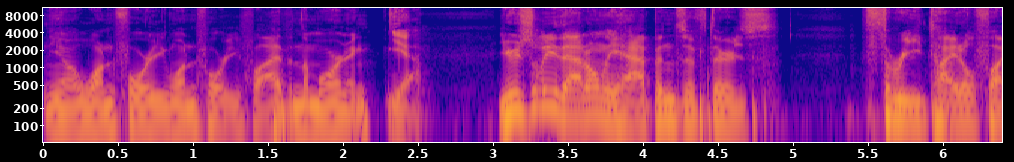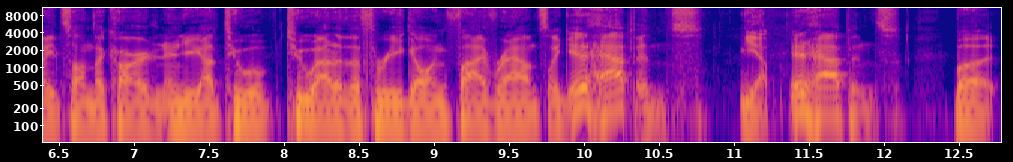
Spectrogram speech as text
you know 140, 145 in the morning. yeah, Usually that only happens if there's three title fights on the card, and you got two of two out of the three going five rounds. Like it happens. yeah. It happens. But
